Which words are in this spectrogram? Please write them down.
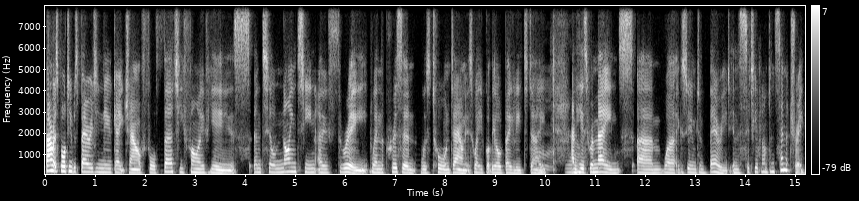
Barrett's body was buried in Newgate Jail for 35 years until 1903 when the prison was torn down. It's where you've got the Old Bailey today. Mm, And his remains um, were exhumed and buried in the City of London Cemetery.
